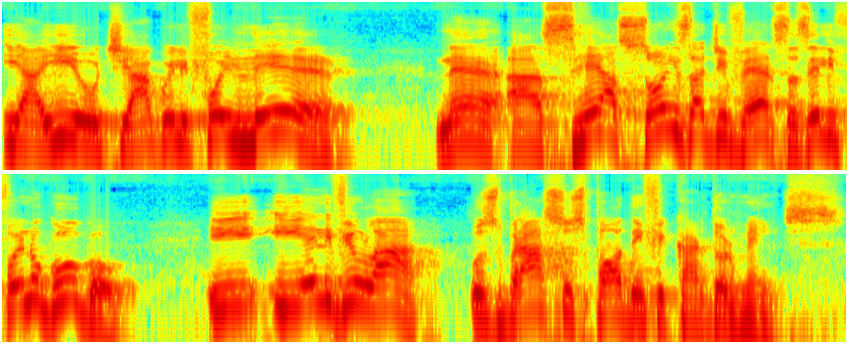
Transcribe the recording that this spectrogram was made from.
e aí o Tiago ele foi ler né, as reações adversas. Ele foi no Google e, e ele viu lá: os braços podem ficar dormentes.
